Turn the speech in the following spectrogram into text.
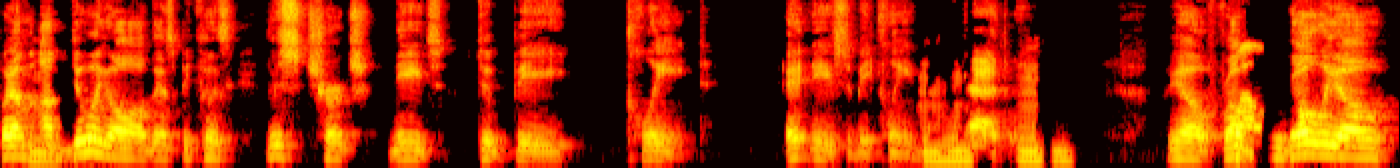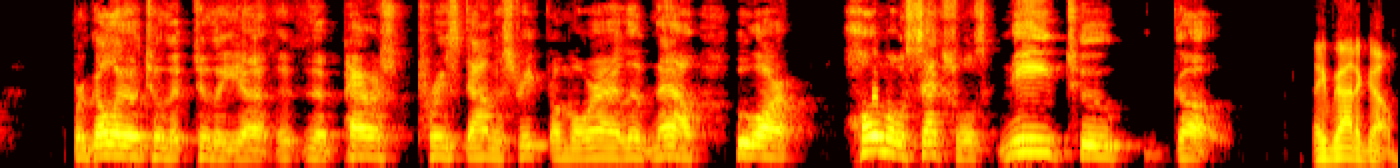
But I'm, mm. I'm doing all this because this church needs to be cleaned. It needs to be cleaned mm-hmm. badly. Mm-hmm. You know, from well, Bergoglio, Bergoglio to the to the, uh, the the parish priest down the street from where I live now, who are homosexuals, need to go. They've got to go.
